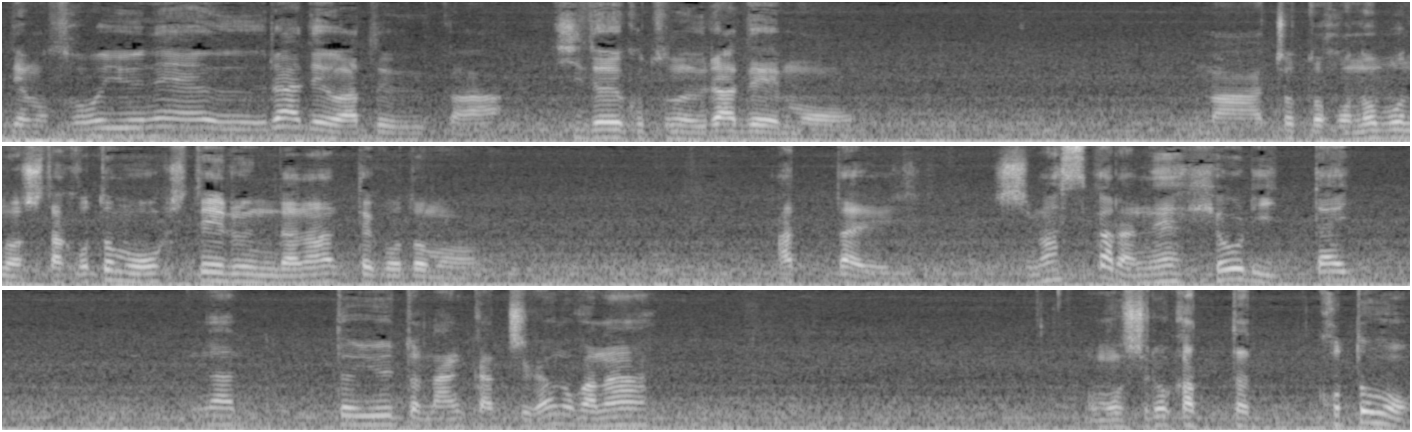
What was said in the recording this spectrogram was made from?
ん。でもそういうね裏ではというかひどいことの裏でもまあちょっとほのぼのしたことも起きているんだなってこともあったりしますからね。表裏一体なというとなんか違うのかな。面白かったことも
